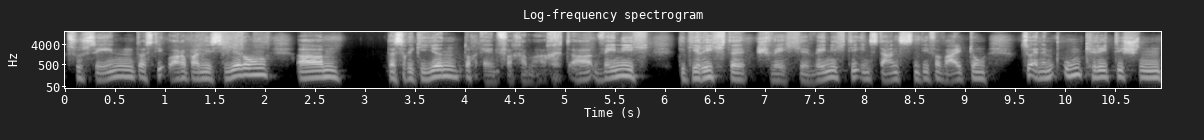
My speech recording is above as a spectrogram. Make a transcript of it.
zu sehen, dass die Urbanisierung ähm, das Regieren doch einfacher macht. Äh, wenn ich die Gerichte schwäche, wenn ich die Instanzen, die Verwaltung zu einem unkritischen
